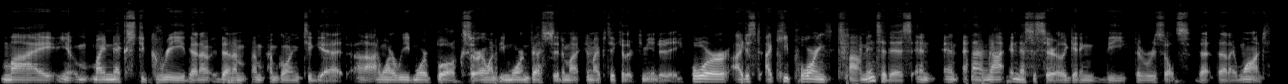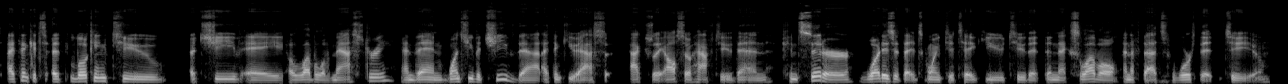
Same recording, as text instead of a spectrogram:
my you know my next degree that I that I'm I'm, going to get. Uh, I want to read more books, or I want to be more invested in my in my particular community, or I just I keep pouring time into this, and and, and I'm not necessarily getting the the results that that I want. I think it's looking to achieve a, a level of mastery. And then once you've achieved that, I think you ask, actually also have to then consider what is it that it's going to take you to the, the next level and if that's worth it to you.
